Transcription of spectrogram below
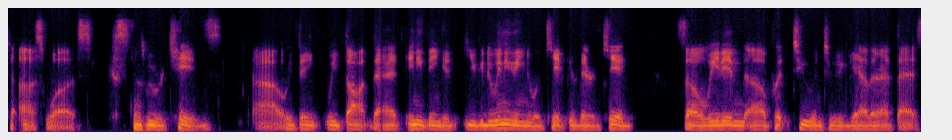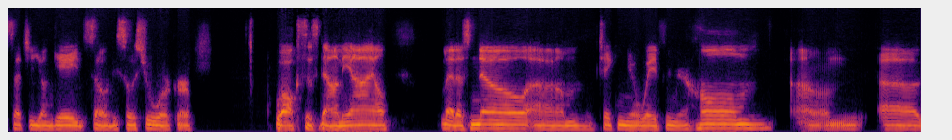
to us was since we were kids. Uh, we think we thought that anything could, you could do anything to a kid because they're a kid so we didn't uh, put two and two together at that such a young age. So the social worker walks us down the aisle, let us know, um, taking you away from your home. Um, uh,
